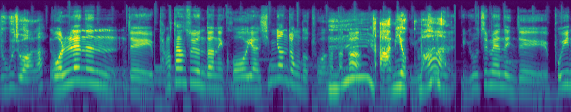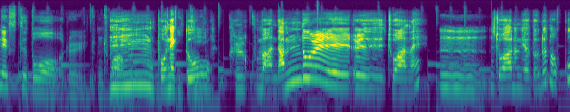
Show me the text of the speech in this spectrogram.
누구 좋아하나? 원래는 이제 방탄소년단을 거의 한 10년 정도 좋아하다가 음, 암이었구만. 요즘, 요즘에는 이제 보이넥스트 도어를 좀 좋아하고 음, 보넥도. 그렇구만. 남돌을 좋아하네? 응, 응, 응. 좋아하는 여돌은 없고?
